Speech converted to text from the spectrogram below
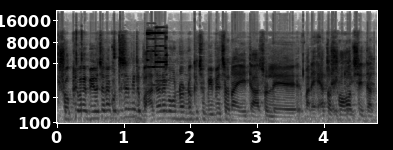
সক্রিয়ভাবে বিবেচনা করতেছেন কিন্তু বাজার এবং অন্যান্য কিছু বিবেচনা এটা আসলে মানে এত সহজ সিদ্ধান্ত।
